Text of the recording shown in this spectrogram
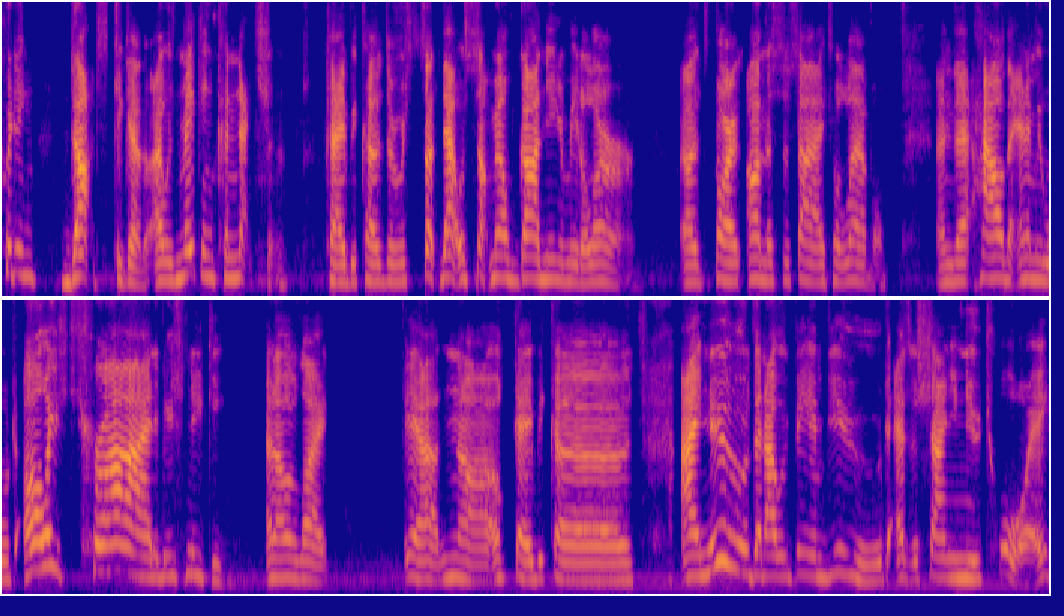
putting dots together. I was making connection. Okay, because there was so, that was something else God needed me to learn as far as on the societal level, and that how the enemy would always try to be sneaky. And I was like, yeah, no, okay, because I knew that I was being viewed as a shiny new toy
